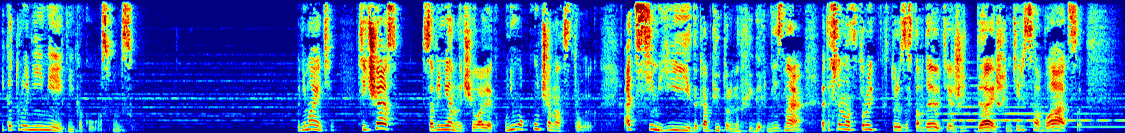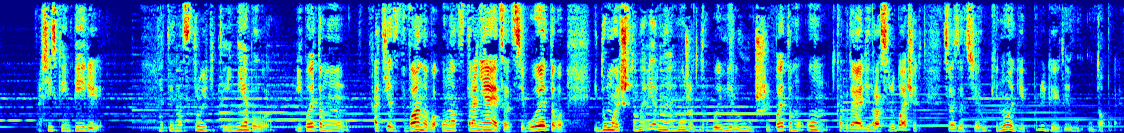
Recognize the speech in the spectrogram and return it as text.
и которое не имеет никакого смысла. Понимаете? Сейчас современный человек, у него куча надстроек. От семьи до компьютерных игр, не знаю. Это все надстройки, которые заставляют тебя жить дальше, интересоваться. В Российской империи этой надстройки-то и не было. И поэтому отец Дванова, он отстраняется от всего этого и думает, что, наверное, может другой мир лучше. И поэтому он, когда один раз рыбачит, связывает все руки, ноги, прыгает и утопает.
